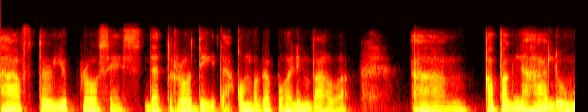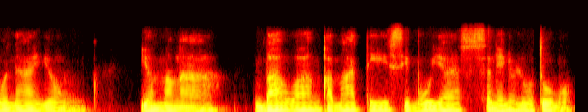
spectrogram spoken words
after you process that raw data, kumbaga po halimbawa, um, kapag nahalo mo na yung, yung mga bawang, kamatis, sibuyas sa niluluto mo,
